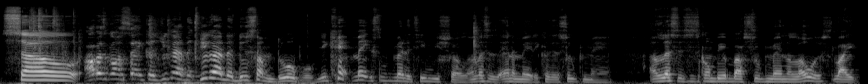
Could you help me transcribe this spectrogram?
So I was gonna say because you got to you got to do something doable. You can't make Superman a TV show unless it's animated because it's Superman. Unless it's just gonna be about Superman and Lois, like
